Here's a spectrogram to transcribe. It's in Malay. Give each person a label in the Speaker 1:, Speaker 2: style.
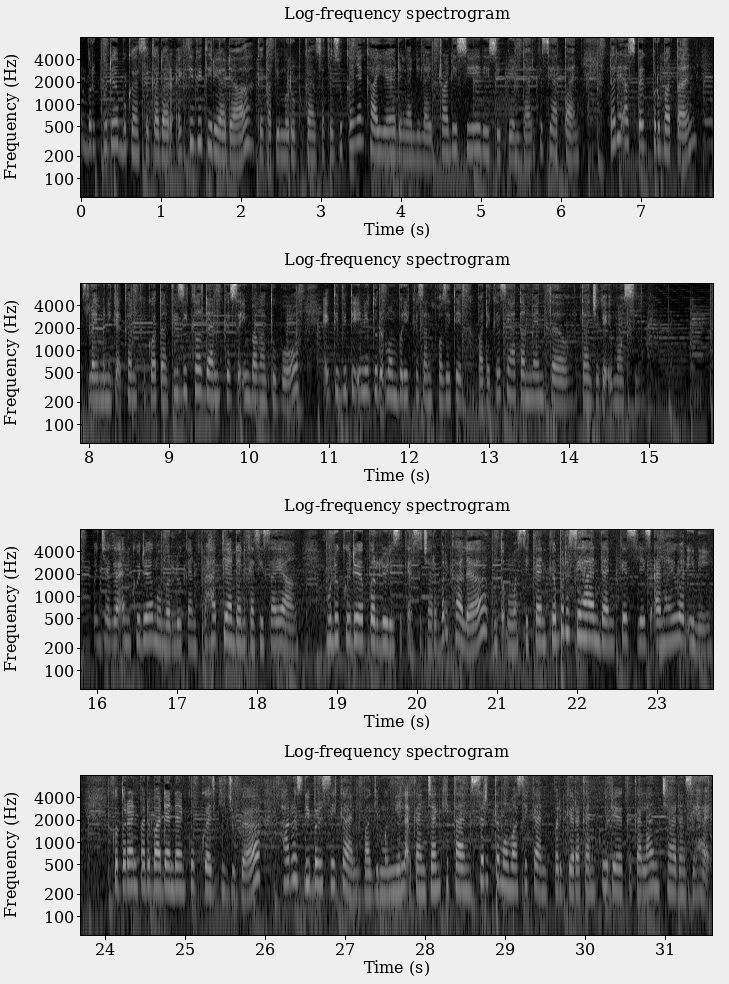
Speaker 1: Sukan berkuda bukan sekadar aktiviti riada tetapi merupakan satu sukan yang kaya dengan nilai tradisi, disiplin dan kesihatan. Dari aspek perubatan, selain meningkatkan kekuatan fizikal dan keseimbangan tubuh, aktiviti ini turut memberi kesan positif kepada kesihatan mental dan juga emosi. Penjagaan kuda memerlukan perhatian dan kasih sayang. Bulu kuda perlu disikat secara berkala untuk memastikan kebersihan dan keselesaan haiwan ini. Kotoran pada badan dan kuku kaki juga harus dibersihkan bagi mengelakkan jangkitan serta memastikan pergerakan kuda kekal lancar dan sihat.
